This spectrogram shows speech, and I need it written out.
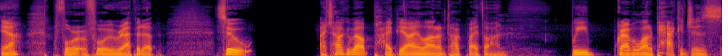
Yeah, before before we wrap it up. So I talk about PyPI a lot on Talk Python. We grab a lot of packages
